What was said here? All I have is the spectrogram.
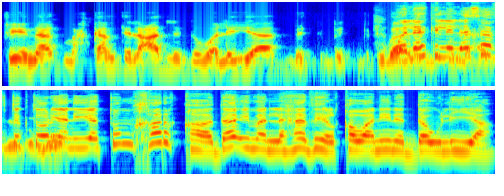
في هناك محكمة العدل الدولية ولكن للأسف دكتور يعني يتم خرق دائما لهذه القوانين الدولية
